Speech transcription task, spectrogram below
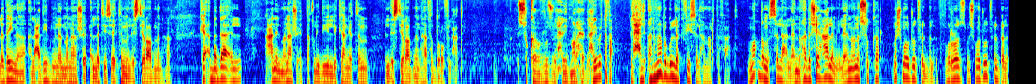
لدينا العديد من المناشئ التي سيتم الاستيراد منها. كبدائل عن المناشئ التقليدية اللي كان يتم الاستيراد منها في الظروف العادية. السكر والرز والحليب ما راح الحليب ارتفع. الحليب أنا ما بقول لك في سلعة ما ارتفعت. معظم السلع لأنه هذا شيء عالمي لأنه أنا السكر مش موجود في البلد والرز مش موجود في البلد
